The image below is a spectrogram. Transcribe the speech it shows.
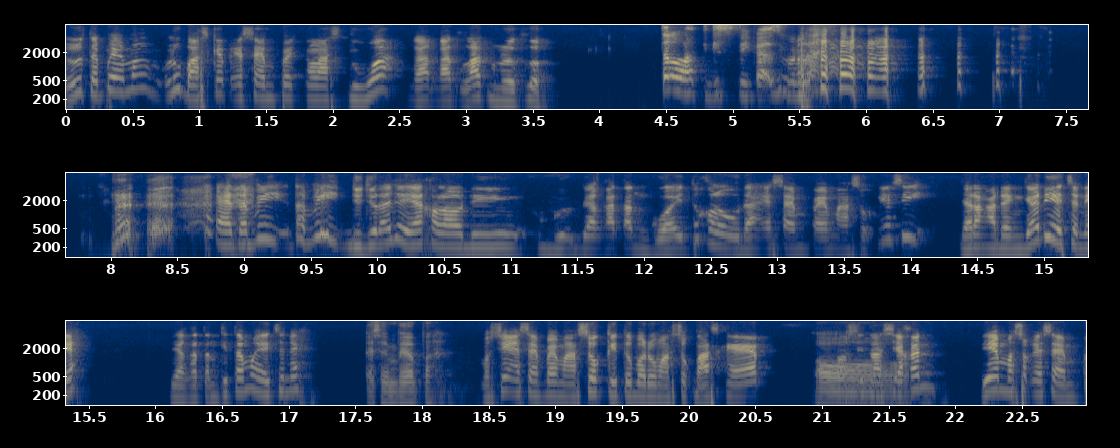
lu tapi emang lu basket SMP kelas 2 nggak nggak telat menurut lu? Telat gitu sih kak sebenarnya. Eh tapi tapi jujur aja ya kalau di, di angkatan gua itu kalau udah SMP masuknya sih jarang ada yang jadi ya Chen ya. Di angkatan kita mah ya Chen ya. SMP apa? Maksudnya SMP masuk gitu baru masuk basket. Kalau si Tasya kan dia masuk SMP,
